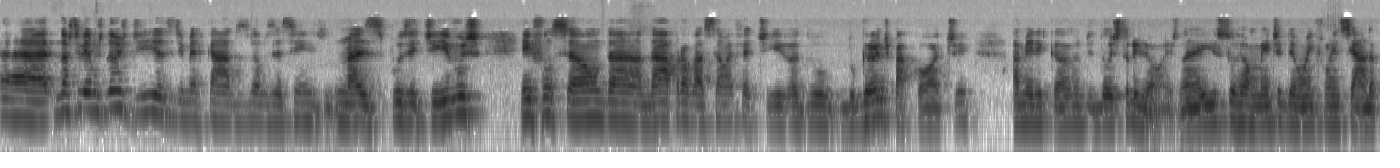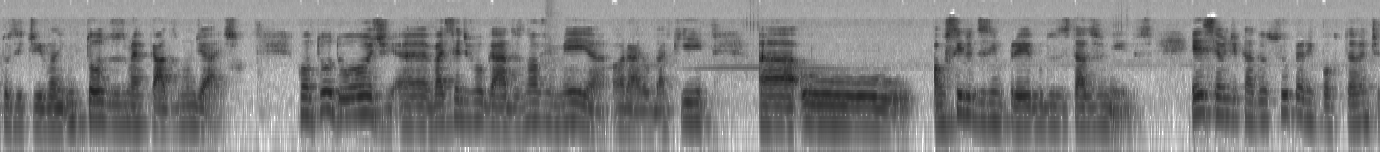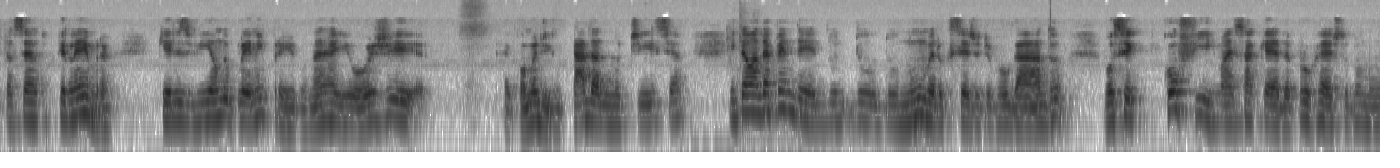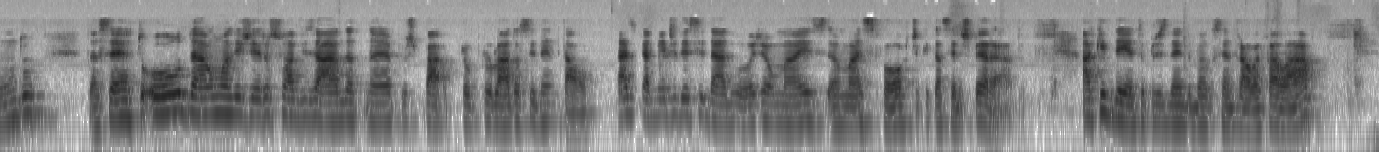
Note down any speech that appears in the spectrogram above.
Uh, nós tivemos dois dias de mercados, vamos dizer assim, mais positivos, em função da, da aprovação efetiva do, do grande pacote americano de 2 trilhões. Né? Isso realmente deu uma influenciada positiva em todos os mercados mundiais. Contudo, hoje eh, vai ser divulgado às 9h30, horário daqui, uh, o auxílio-desemprego dos Estados Unidos. Esse é um indicador super importante, tá certo? Porque lembra que eles vinham do pleno emprego, né? E hoje, é como eu digo, cada notícia. Então, a depender do, do, do número que seja divulgado, você confirma essa queda para o resto do mundo, tá certo? Ou dá uma ligeira suavizada né, para o lado ocidental. Basicamente, desse dado hoje é o mais, é o mais forte que está sendo esperado. Aqui dentro, o presidente do Banco Central vai falar,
